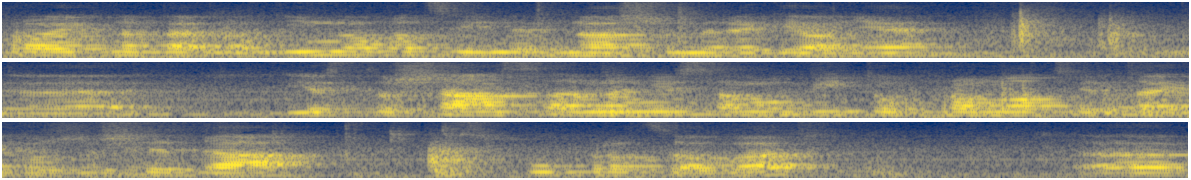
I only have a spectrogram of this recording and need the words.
projekt na pewno innowacyjny w naszym regionie. Jest to szansa na niesamowitą promocję tego, że się da współpracować. E,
